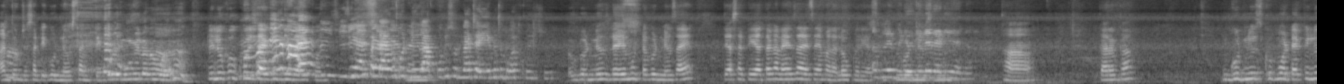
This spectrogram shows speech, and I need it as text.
आणि तुमच्यासाठी गुड न्यूज सांगते. है पिलू खूप खुश आहे गुड न्यूज ऐकून. है गुड न्यूज आपको भी सुनना चाहिए मैं तो बहुत खुश हूँ. गुड न्यूज लय मोठं गुड न्यूज आहे. त्यासाठी आता का नाही जायचं आहे मला लवकर वीडियो गुड न्यूज हां. कारण का? गुड न्यूज खूप मोठं आहे. पिल्लू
